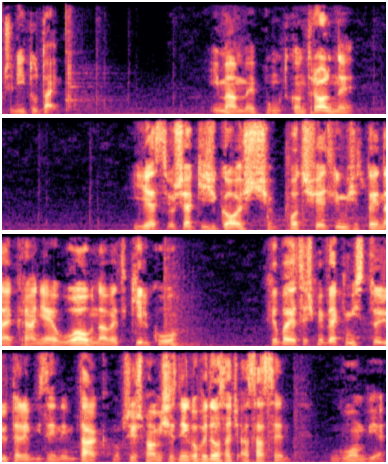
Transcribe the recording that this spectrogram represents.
Czyli tutaj. I mamy punkt kontrolny. Jest już jakiś gość, podświetlił mi się tutaj na ekranie. Wow, nawet kilku. Chyba jesteśmy w jakimś studiu telewizyjnym. Tak, no przecież mamy się z niego wydostać, asasyn. Głąbie.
